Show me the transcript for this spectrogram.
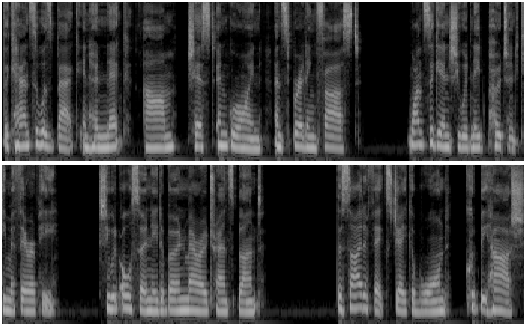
The cancer was back in her neck, arm, chest, and groin, and spreading fast. Once again, she would need potent chemotherapy. She would also need a bone marrow transplant. The side effects, Jacob warned, could be harsh.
